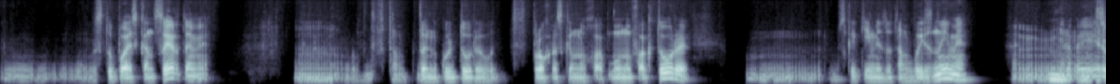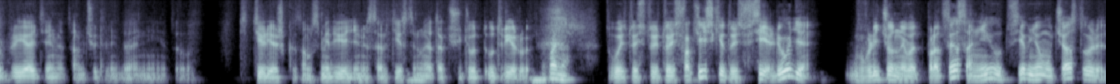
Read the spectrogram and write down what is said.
выступая с концертами. в, там, в Доме культуры, вот, в Прохоровской мануфактуры, с какими-то там выездными мероприятиями, мероприятиями там чуть ли да, не это вот, тележка там с медведями, с артистами, ну, я так чуть утрирую. Ну, понятно. То есть, то, есть, то есть, фактически, то есть, все люди, вовлеченные в этот процесс, они вот все в нем участвовали.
